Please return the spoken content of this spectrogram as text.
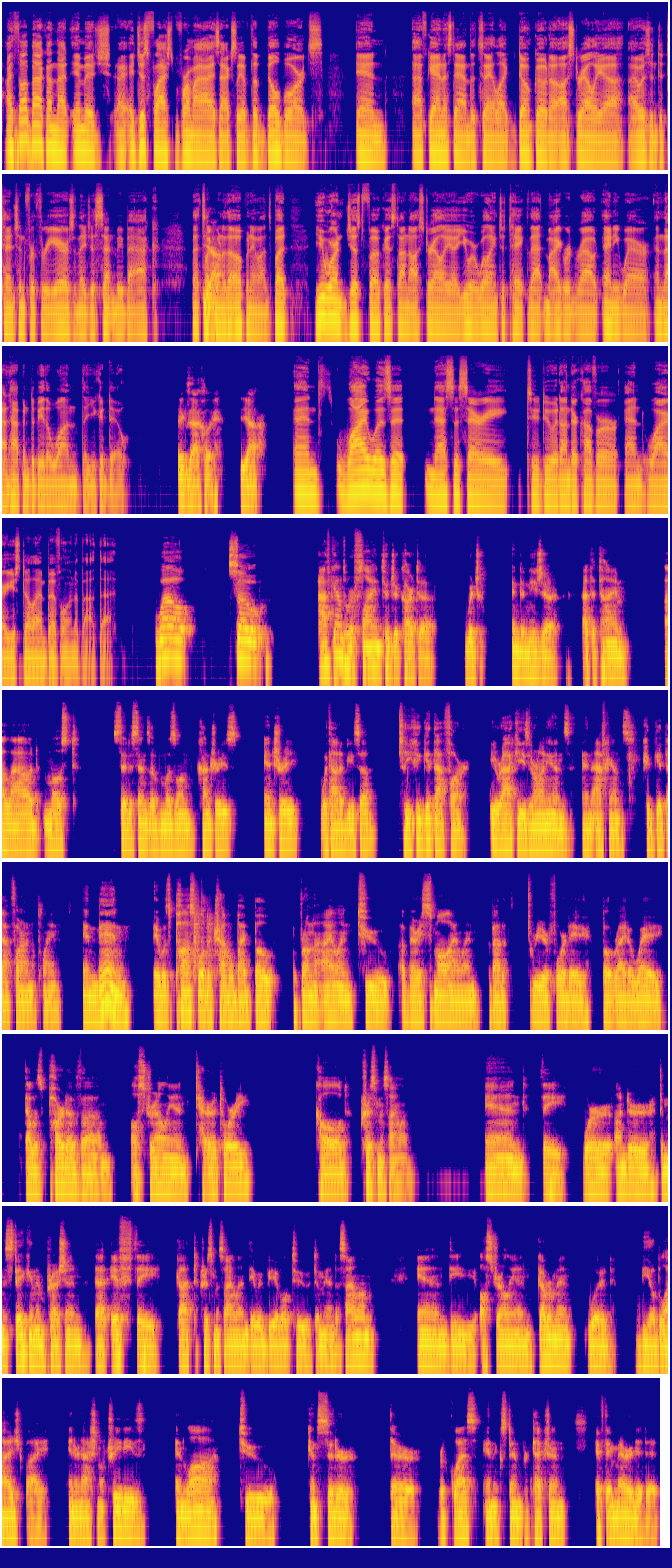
I thought back on that image. It just flashed before my eyes, actually, of the billboards in Afghanistan that say, like, don't go to Australia. I was in detention for three years and they just sent me back. That's like Yeah. one of the opening ones. But you weren't just focused on Australia. You were willing to take that migrant route anywhere. And that happened to be the one that you could do. Exactly. Yeah. And why was it necessary to do it undercover? And why are you still ambivalent about that? Well, so Afghans were flying to Jakarta, which Indonesia at the time allowed most citizens of Muslim countries entry without a visa. So you could get that far. Iraqis, Iranians, and Afghans could get that far on a plane. And then it was possible to travel by boat from the island to a very small island, about a three or four day boat ride away. That was part of um, Australian territory called Christmas Island. And they were under the mistaken impression that if they got to Christmas Island, they would be able to demand asylum, and the Australian government would be obliged by international treaties and law to consider their requests and extend protection if they merited it.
